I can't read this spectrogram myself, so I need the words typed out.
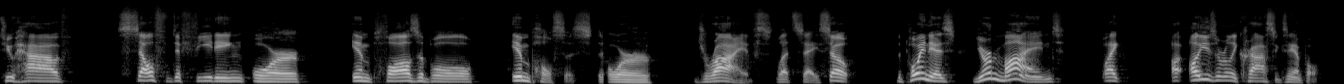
to have self defeating or implausible impulses or drives, let's say. So the point is, your mind, like, I'll use a really crass example.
